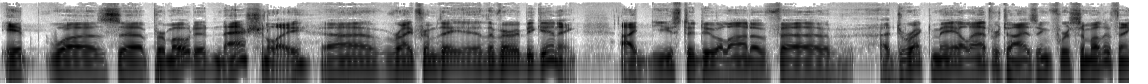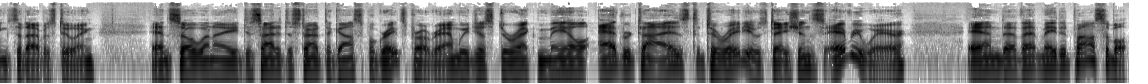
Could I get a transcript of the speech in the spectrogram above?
It was uh, promoted nationally uh, right from the uh, the very beginning. I used to do a lot of uh, direct mail advertising for some other things that I was doing. And so when I decided to start the Gospel Greats program, we just direct mail advertised to radio stations everywhere and uh, that made it possible.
